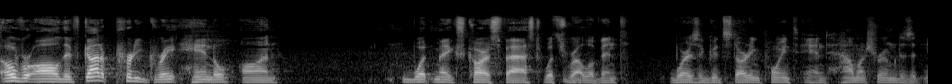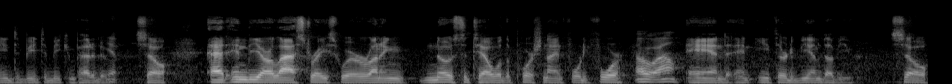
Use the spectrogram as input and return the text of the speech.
overall, they've got a pretty great handle on what makes cars fast, what's relevant, where's a good starting point, and how much room does it need to be to be competitive. Yep. So at Indy, our last race, we were running nose to tail with a Porsche 944 Oh, wow. and an E30 BMW. So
